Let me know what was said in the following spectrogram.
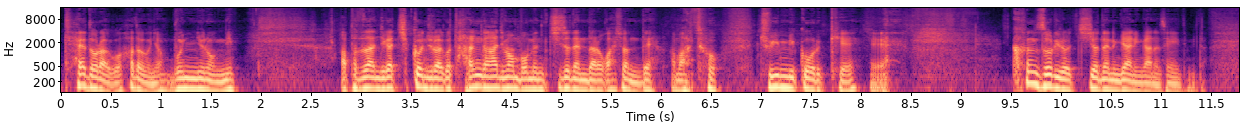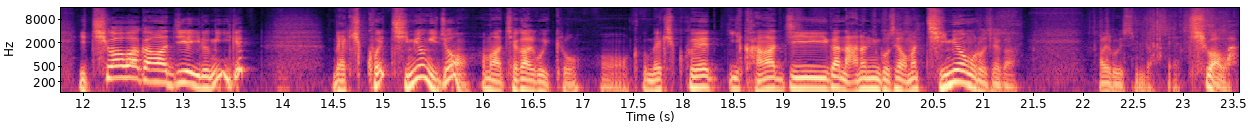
태도라고 하더군요. 문윤홍님. 아파트 단지가 집건 줄 알고 다른 강아지만 보면 짖어댄다라고 하셨는데 아마도 주인 믿고 그렇게 예. 큰 소리로 짖어대는 게 아닌가 하는 생각이 듭니다. 이 치와와 강아지의 이름이 이게 멕시코의 지명이죠. 아마 제가 알고 있기로. 어, 그 멕시코의 이 강아지가 나는 곳에 아마 지명으로 제가 알고 있습니다. 예, 치와와.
